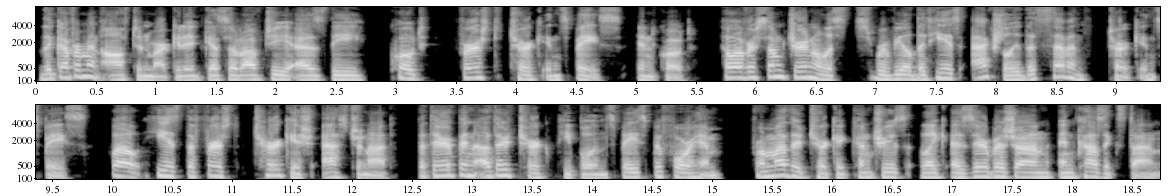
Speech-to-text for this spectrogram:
the government often marketed Gezeravci as the, quote, first Turk in space, end quote. However, some journalists revealed that he is actually the seventh Turk in space. Well, he is the first Turkish astronaut, but there have been other Turk people in space before him, from other Turkic countries like Azerbaijan and Kazakhstan.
